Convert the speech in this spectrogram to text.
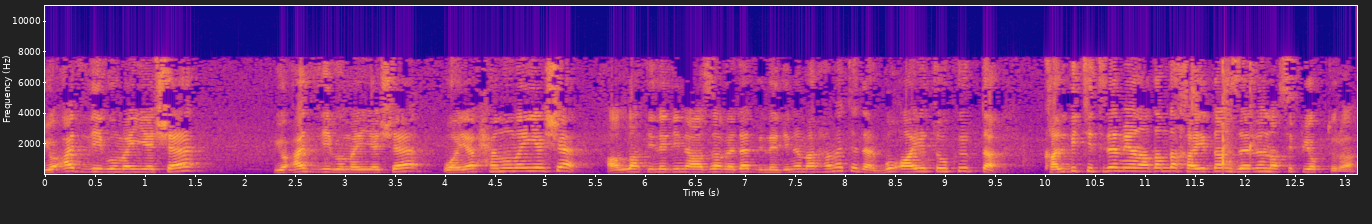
يُعَذِّبُ مَنْ يَشَاءُ yuazzibu men yeşâ ve yerhamu men yeşâ. Allah dilediğini azap eder, dilediğine merhamet eder. Bu ayeti okuyup da kalbi titremeyen adamda hayırdan zerre nasip yoktur ha.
